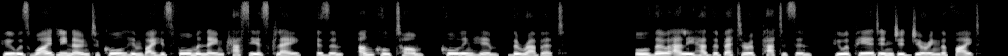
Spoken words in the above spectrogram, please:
who was widely known to call him by his former name Cassius Clay, as an Uncle Tom, calling him the Rabbit. Although Ali had the better of Patterson, who appeared injured during the fight,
